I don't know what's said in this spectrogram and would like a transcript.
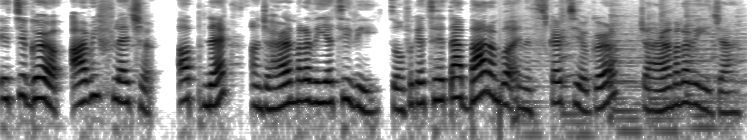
It's your girl, Ari Fletcher. Up next on Jahaira Maravilla TV. Don't forget to hit that bottom button and subscribe to your girl, Jahaira Maravilla.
